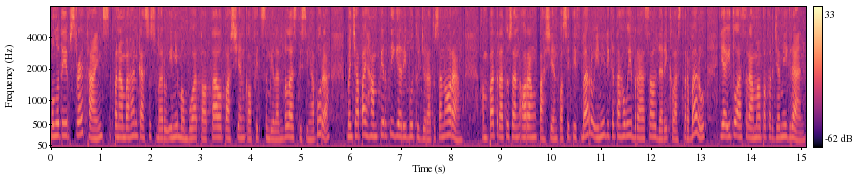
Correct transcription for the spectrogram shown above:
Mengutip Straits Times, penambahan kasus baru ini membuat total pasien COVID-19 di Singapura mencapai hampir 3.700-an orang. 400-an orang pasien positif baru ini diketahui berasal dari klaster baru, yaitu asrama pekerja migran.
